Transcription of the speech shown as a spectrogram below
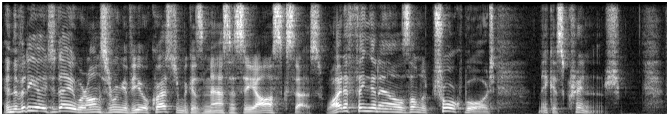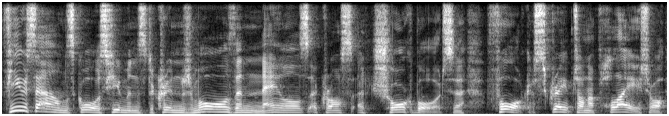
In the video today, we're answering a viewer question because Massasy asks us, why do fingernails on a chalkboard make us cringe? Few sounds cause humans to cringe more than nails across a chalkboard, a fork scraped on a plate, or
